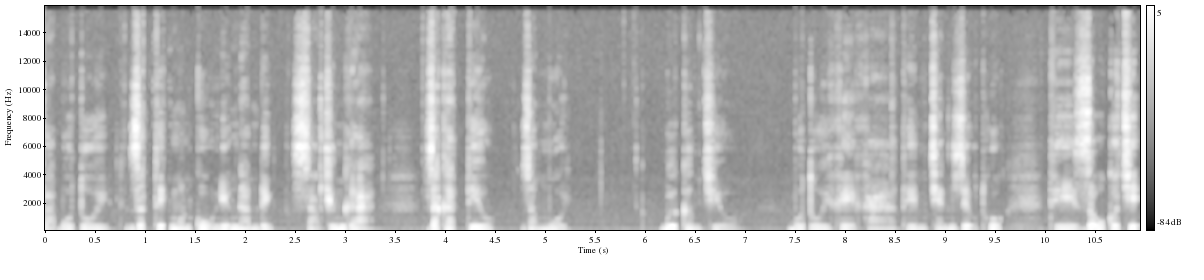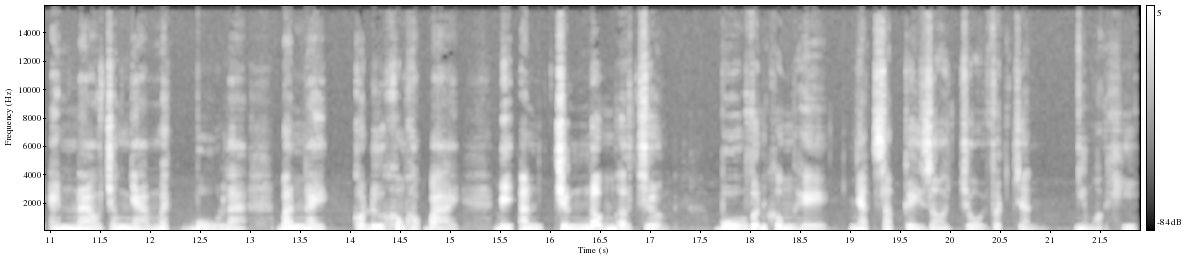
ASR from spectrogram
và bố tôi rất thích món củ niễng Nam Định, xào trứng gà, rắc hạt tiêu, rau mùi. Bữa cơm chiều, bố tôi khề khà thêm chén rượu thuốc, thì dẫu có chị em nào trong nhà mách bố là ban ngày có đứa không học bài, bị ăn trứng ngỗng ở trường, bố vẫn không hề nhắc sắp cây roi trổi phất trần như mọi khi.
